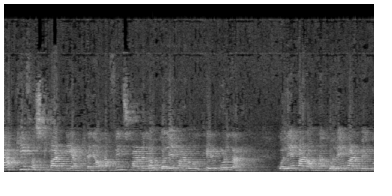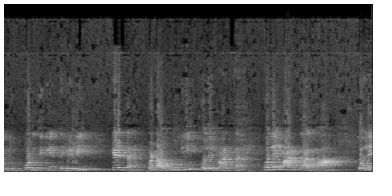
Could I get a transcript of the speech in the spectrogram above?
ಯಾಕೆ ಫಸ್ಟ್ ಪಾರ್ಟಿ ಅಂತಾನೆ ಅವ್ನ ಅಫೆನ್ಸ್ ಮಾಡಲ್ಲ, ಅವ್ನ್ ಕೊಲೆ ಮಾಡು ಅಂತ ಹೇಳ್ಕೊಳ್ತಾನೆ ಕೊಲೆ ಮಾಡ ಅವನ್ನ ಕೊಲೆ ಮಾಡಬೇಕು, ದುಡ್ಡು ಕೊಡ್ತೀನಿ ಅಂತ ಹೇಳಿ ಹೇಳ್ತಾನೆ. ಬಟ್ ಅವ್ನು ಹೋಗಿ ಕೊಲೆ ಮಾಡ್ತಾನೆ. ಕೊಲೆ ಮಾಡಿದಾಗ, ಕೊಲೆ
